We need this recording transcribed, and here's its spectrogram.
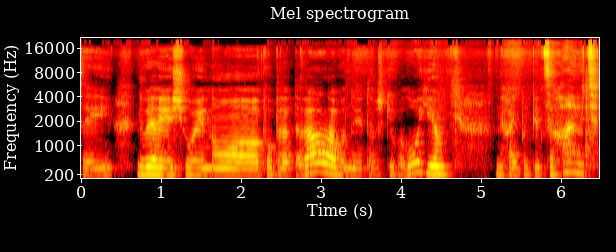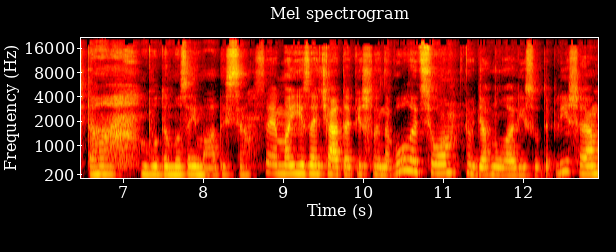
Цей двері щойно попротирала, вони трошки вологі. Нехай попідсихають та будемо займатися. Все, мої зайчата пішли на вулицю, вдягнула лісу тепліше.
